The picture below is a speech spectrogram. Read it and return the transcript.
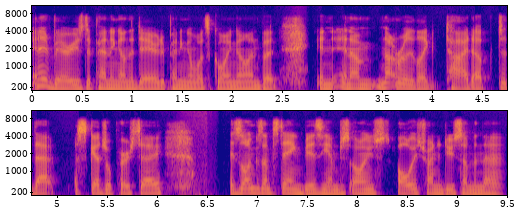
and it varies depending on the day or depending on what's going on. But and and I'm not really like tied up to that schedule per se. As long as I'm staying busy, I'm just always always trying to do something that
